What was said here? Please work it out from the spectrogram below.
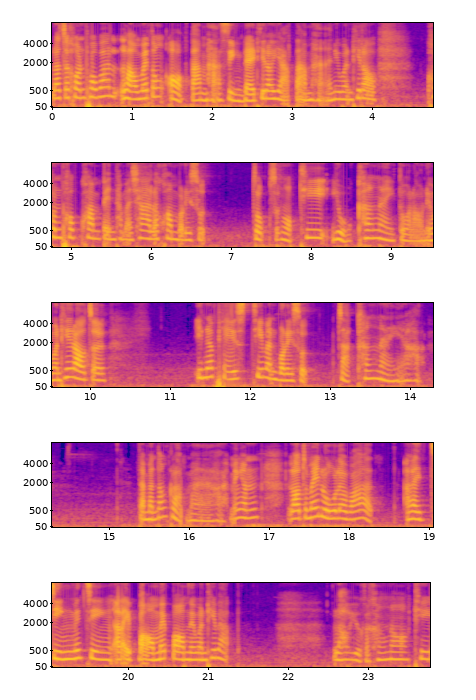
เราจะค้นพบว่าเราไม่ต้องออกตามหาสิ่งใดที่เราอยากตามหาในวันที่เรา ค้นพบความเป็นธรรมชาติและความบริสุทธิ์สุขสงบที่อยู่ข้างในตัวเรา ในวันที่เราเจอ inner peace ที่มันบริสุทธิ์จากข้างในอะค่ะ แต่มันต้องกลับมาค่ะ ไม่งั้นเราจะไม่รู้เลยว่า อะไรจริงไม่จริง อะไรปลอมไม่ปลอมในวันที่แบบ เราอยู่กับข้างนอกที่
